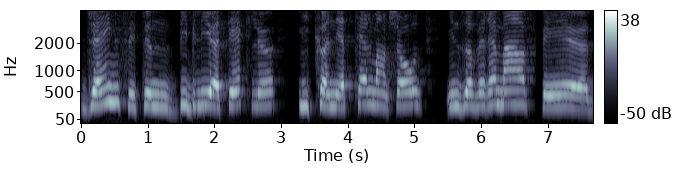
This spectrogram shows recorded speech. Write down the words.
James, c'est une bibliothèque, là. Il connaît tellement de choses. Il nous a vraiment fait euh,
